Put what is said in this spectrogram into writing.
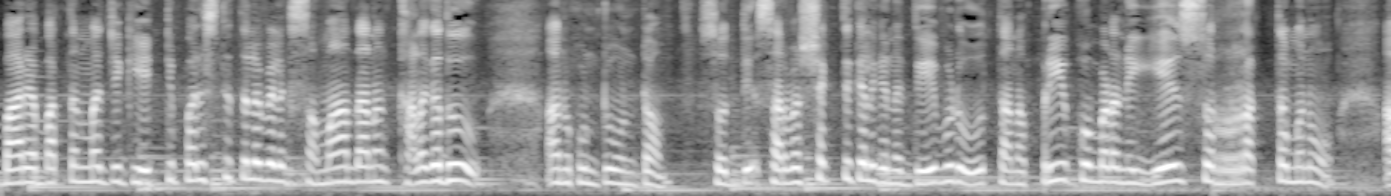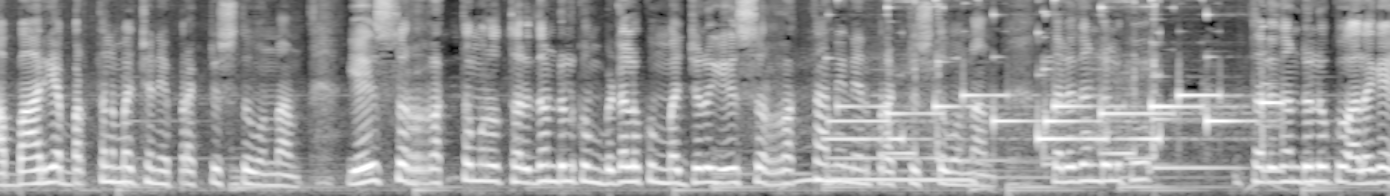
భార్య భర్తల మధ్యకి ఎట్టి పరిస్థితుల్లో వీళ్ళకి సమాధానం కలగదు అనుకుంటూ ఉంటాం. సో సర్వశక్తి కలిగిన దేవుడు తన ప్రియ కుమ్మడని ఏసు రక్తమును ఆ భార్య భర్తల మధ్య నేను ప్రకటిస్తూ ఉన్నాను ఏసు రక్తమును తల్లిదండ్రులకు బిడ్డలకు మధ్యలో ఏసు రక్తాన్ని నేను ప్రకటిస్తూ ఉన్నాను తల్లిదండ్రులకు తల్లిదండ్రులకు అలాగే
